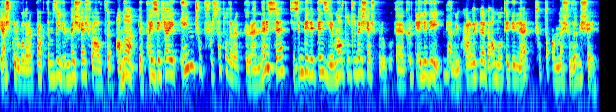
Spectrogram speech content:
yaş grubu olarak baktığımızda 25 yaş ve altı. Ama yapay zekayı en çok fırsat olarak görenler ise sizin belirttiğiniz 26-35 yaş grubu. E, 40-50 değil. Yani yukarıdakiler daha mutediller. Çok da anlaşılır bir şey.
